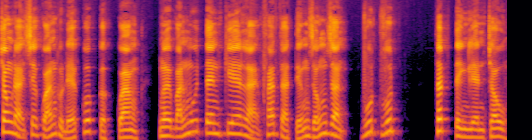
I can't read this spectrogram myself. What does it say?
Trong đại sứ quán của đế quốc cực quang, người bắn mũi tên kia lại phát ra tiếng giống giận, vút vút, thất tình liên châu.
